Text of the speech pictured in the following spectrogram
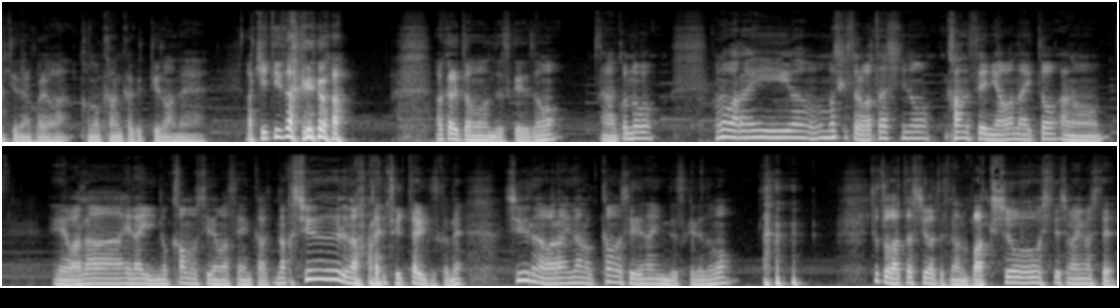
んて言うんだろう、これは。この感覚っていうのはね、まあ、聞いていただければ わかると思うんですけれども、あこの、この笑いはもしかしたら私の感性に合わないと、あの、えー、笑えないのかもしれませんか。なんかシュールな笑いと言ったらいいですかね。シュールな笑いなのかもしれないんですけれども、ちょっと私はですね、あの爆笑をしてしまいまして、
